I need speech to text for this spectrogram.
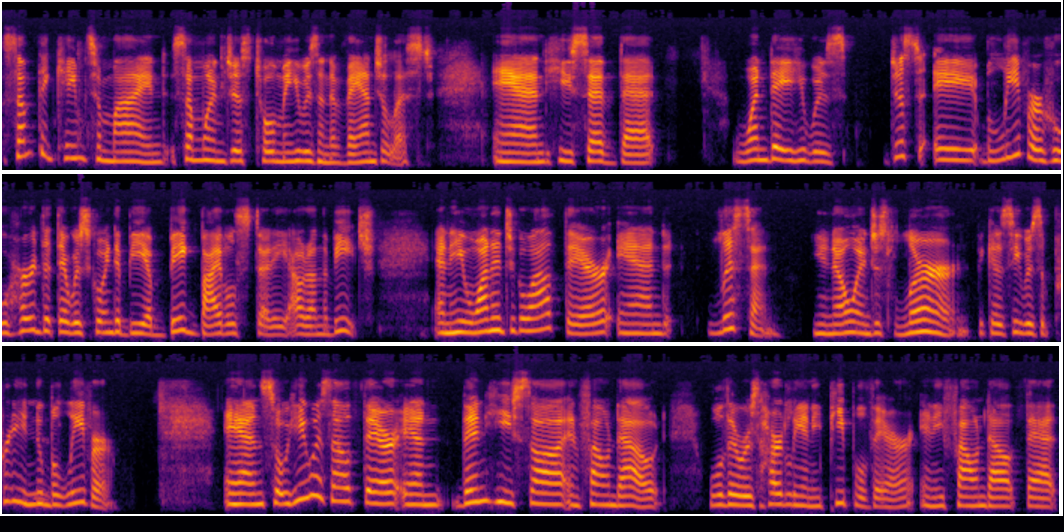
Something came to mind. Someone just told me he was an evangelist, and he said that one day he was just a believer who heard that there was going to be a big Bible study out on the beach. And he wanted to go out there and listen, you know, and just learn because he was a pretty new mm. believer. And so he was out there and then he saw and found out, well, there was hardly any people there. And he found out that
